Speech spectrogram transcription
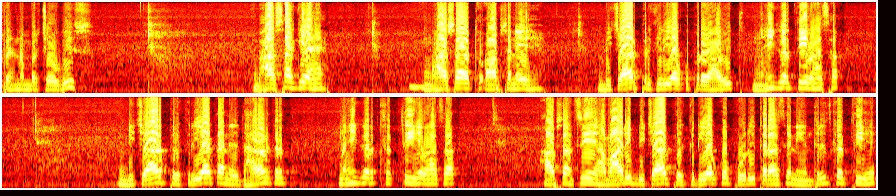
प्रश्न नंबर चौबीस. भाषा क्या है? भाषा तो ऑप्शन ए है. विचार प्रक्रिया को प्रभावित नहीं करती है भाषा. विचार प्रक्रिया का निर्धारण कर, नहीं कर सकती है भाषा. ऑप्शन सी हमारी विचार प्रक्रिया को पूरी तरह से नियंत्रित करती है.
